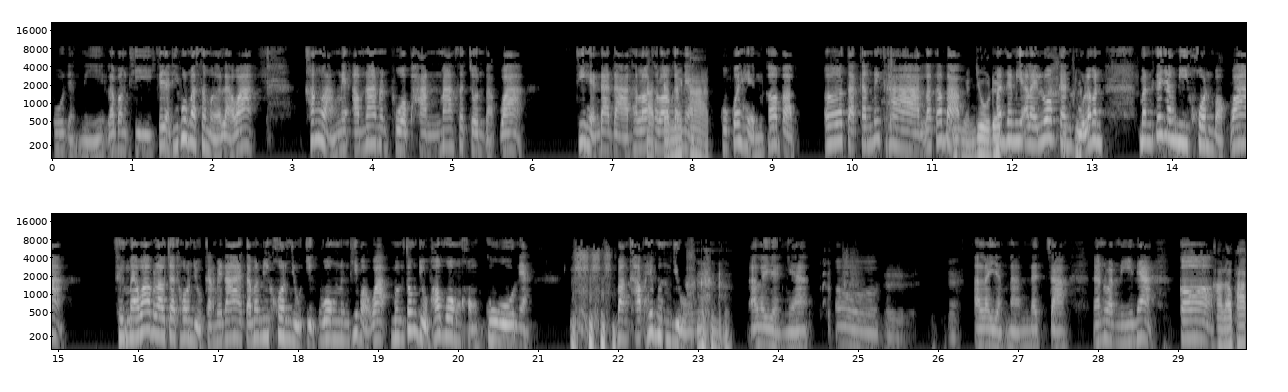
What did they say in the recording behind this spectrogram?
พูดอย่างนี้ แล้วบางทีก็อย่างที่พูดมาเสมอแหละว่า ข้างหลังเนี่ยอำนาจมันพัวพันมากซะจนแบบว่า ที่เห็นด่าๆทะเลาะตัดทะเลาะกันกันไม่เนี่ยขาดกูก็เห็นก็แบบ เออตัดกันไม่ขาดแล้วก็แบบเหมือนอยู่ด้วยมันจะมีอะไรร่วมกันอยู่แล้วมัน มันก็ยังมีคนบอกว่า ถึงแม้ว่าเราจะทนอยู่กันไม่ได้ แต่มันมีคนอยู่อีกวงหนึ่งที่บอกว่า มึงต้องอยู่เพราะวงของกูเนี่ย บังคับให้มึงอยู่ อะไรอย่างเงี้ยเออเอออะไรอย่างนั้นนะจ๊ะ นั้นวันนี้เนี่ย ก็เอาแล้วพัก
